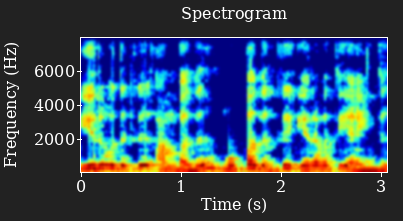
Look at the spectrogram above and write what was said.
இருபதுக்கு ஐம்பது முப்பதுக்கு இருபத்தி ஐந்து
